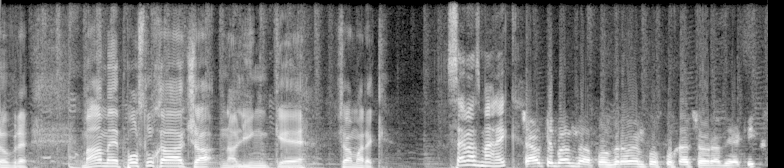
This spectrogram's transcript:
Dobre. Máme poslucháča na linke. Čau, Marek. Servus, Marek. Čaute banda, pozdravujem poslucháčov Radia Kix.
